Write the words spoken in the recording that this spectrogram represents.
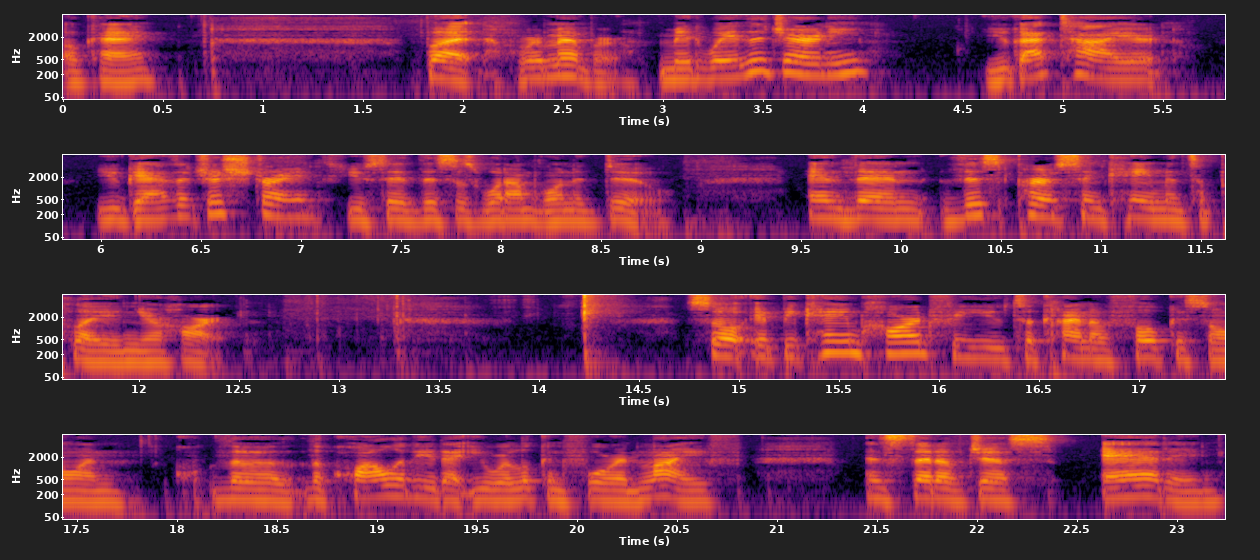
okay? But remember, midway the journey, you got tired, you gathered your strength, you said, this is what I'm going to do. And then this person came into play in your heart. So it became hard for you to kind of focus on the, the quality that you were looking for in life instead of just adding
